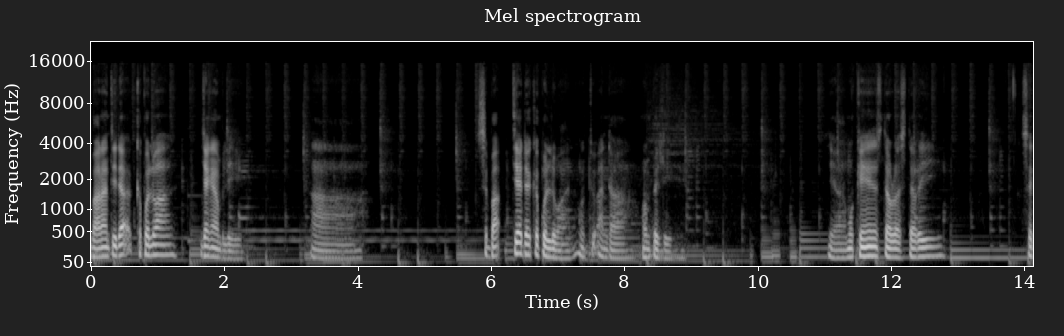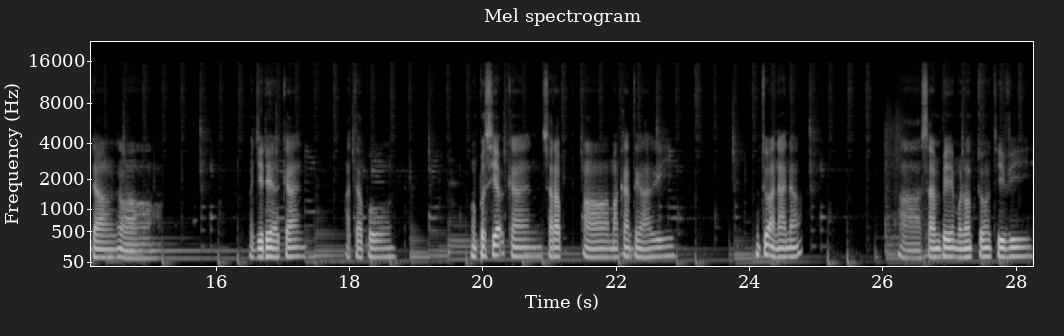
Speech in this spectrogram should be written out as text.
Barang tidak keperluan jangan beli. Aa, ah, sebab tiada keperluan untuk anda membeli. Ya, mungkin saudara-saudari sedang uh, menyediakan ataupun mempersiapkan sarap uh, makan tengah hari untuk anak-anak uh, sambil menonton TV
